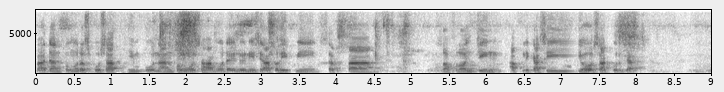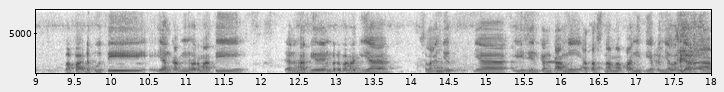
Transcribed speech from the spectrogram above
Badan Pengurus Pusat Himpunan Pengusaha Muda Indonesia atau HIPMI serta soft launching aplikasi Yo Sakurga. Bapak Deputi yang kami hormati dan hadirin berbahagia, selanjutnya izinkan kami atas nama panitia penyelenggara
